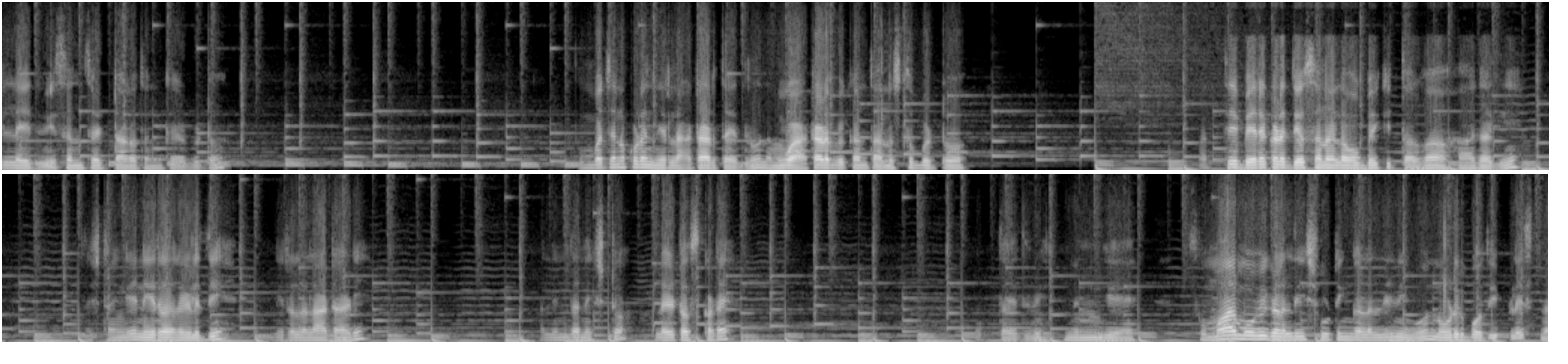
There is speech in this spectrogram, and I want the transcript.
ಇಲ್ಲೇ ಇದ್ವಿ. ಸನ್ಸೆಟ್ ಆಗೋ ತನಕ ಹೇಳ್ಬಿಟ್ಟು. ತುಂಬ ಜನ ಕೂಡ ನೀರಲ್ಲಿ ಆಟ ಆಡ್ತಾ ಇದ್ರು. ನಮಗೂ ಆಟ ಆಡಬೇಕಂತ ಅನ್ನಿಸ್ತು ಬಟ್ ಮತ್ತೆ ಬೇರೆ ಕಡೆ ದೇವಸ್ಥಾನ ಎಲ್ಲ ಹೋಗ್ಬೇಕಿತ್ತು ಅಲ್ವಾ? ಹಾಗಾಗಿ ಜಸ್ಟ್ ಹಂಗೆ ನೀರೆಲ್ಲ ಇಳಿದು ನೀರಲ್ಲೆಲ್ಲ ಆಟ ಆಡಿ ಅಲ್ಲಿಂದ ನೆಕ್ಸ್ಟು ಲೈಟ್ ಹೌಸ್ ಕಡೆ ಹೋಗ್ತಾ ಇದ್ವಿ. ನಿಮಗೆ ಸುಮಾರು ಮೂವಿಗಳಲ್ಲಿ, ಶೂಟಿಂಗ್ಗಳಲ್ಲಿ ನೀವು ನೋಡಿರ್ಬೋದು ಈ ಪ್ಲೇಸ್ನ.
